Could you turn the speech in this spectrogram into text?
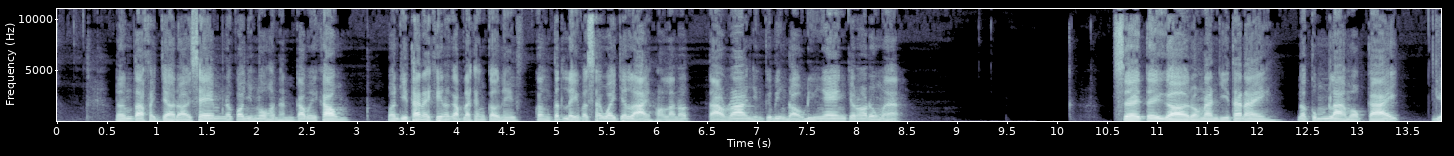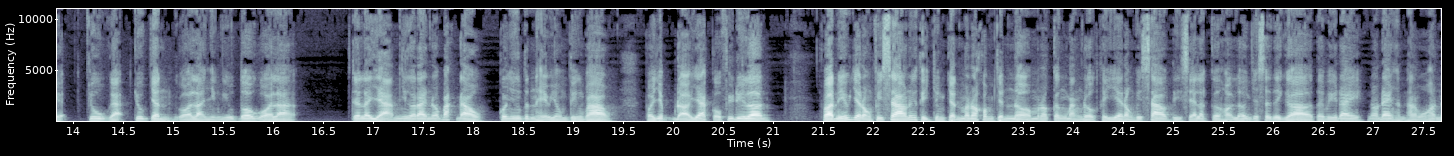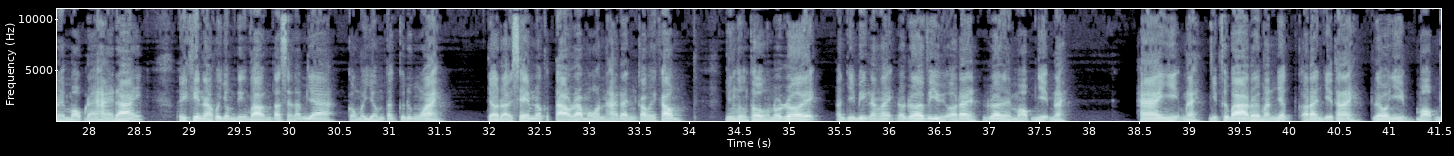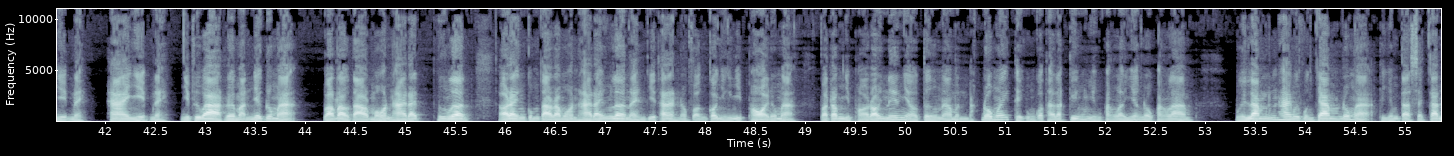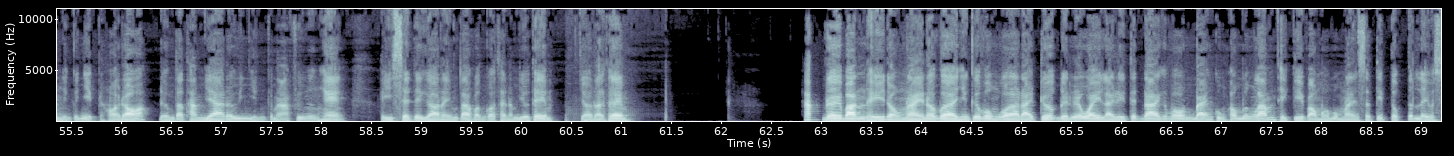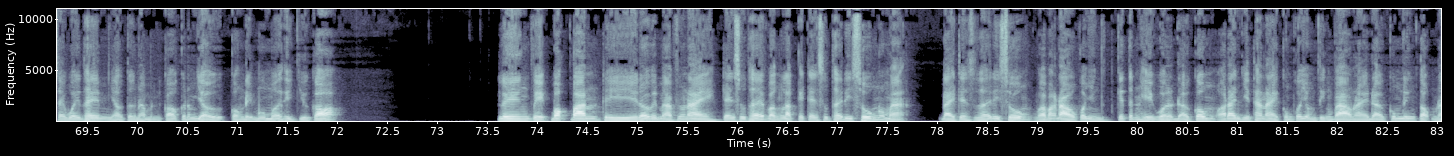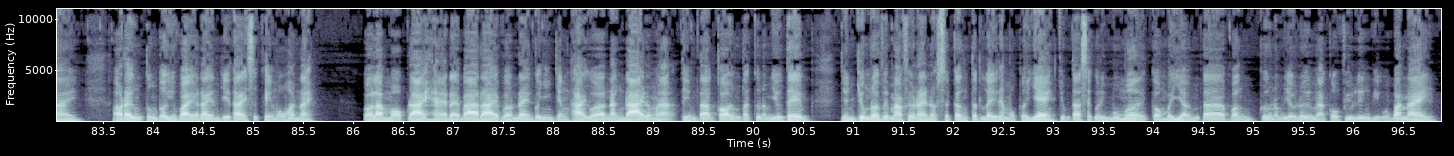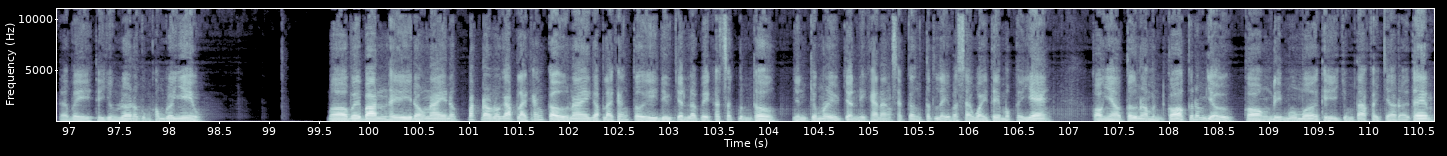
Nên chúng ta phải chờ đợi xem nó có những mẫu hình thành công hay không. Và chị thấy này khi nó gặp lại kháng cự thì cần tích lũy và sẽ quay trở lại, hoặc là nó tạo ra những cái biên độ đi ngang cho nó, đúng không ạ? CTG đoạn này chị thấy này. Nó cũng là một cái Dạ, chu gạt chu trình gọi là những yếu tố gọi là trên là giảm nhưng ở đây nó bắt đầu có những tín hiệu dòng tiền vào và giúp đỡ giá cổ phiếu đi lên. Và nếu giai đoạn phía sau, nếu thị trường chỉnh mà nó không chỉnh nữa, mà nó cân bằng được thì giai đoạn phía sau thì sẽ là cơ hội lớn cho CTG tại vì đây nó đang hình thành mẫu hình này một đáy, hai đáy. Thì khi nào có dòng tiền vào chúng ta sẽ tham gia, còn bây giờ chúng ta cứ đứng ngoài, chờ đợi xem nó có tạo ra mẫu hình hai đáy thành công hay không. Nhưng thường thường nó rơi ấy, anh chị biết rằng ấy, nó rơi, ví dụ ở đây, rơi này một nhịp này, hai nhịp này, nhịp thứ ba rơi mạnh nhất, ở đây anh chị thấy này, rơi bao nhiêu? Một nhịp này hai nhịp này, nhịp thứ ba rơi mạnh nhất đúng không ạ? Bắt đầu tạo mẫu hình hai đáy hướng lên. Ở đây cũng tạo ra mẫu hình hai đáy hướng lên này anh chị thấy là nó vẫn có những nhịp hồi đúng không ạ? Và trong nhịp hồi đó, nếu nhà đầu tư nào mình bắt đúng ấy, thì cũng có thể là kiếm những khoản lợi nhuận đó khoảng là 15 đến 20 phần trăm đúng không ạ? Thì chúng ta sẽ canh những cái nhịp hồi đó để chúng ta tham gia đối với những cái mã phiếu ngân hàng. Thì CTG này chúng ta vẫn có thể nắm giữ thêm, chờ đợi thêm. HD Bank thì đoạn này nó về những cái vùng gọi là đáy trước để nó quay lại thì tích đáy, cái vùng bán cũng không lớn lắm, thì kỳ vọng ở vùng này sẽ tiếp tục tích lũy và sẽ quay thêm. Nhà đầu tư nào mình có cái nắm giữ, còn điểm mua mới thì chưa có. Liên Việt Bóc Bank thì đối với mã phiếu này, trên xu thế vẫn là cái trên xu thế đi xuống đúng mà. đây, trên xu thế đi xuống và bắt đầu có những cái tín hiệu gọi là đỡ cung. Ở đây anh chị thấy này, cũng có dòng tiền vào này, đỡ cung liên tục này. Ở đây cũng tương tự như vậy, ở đây anh chị thấy xuất hiện mẫu hình này gọi là một đáy, hai đáy, ba đáy và nó đang có những trạng thái gọi là nâng đáy đúng không ạ? Thì chúng ta có, chúng ta cứ nắm giữ thêm. Nhìn chung đối với mã phiếu này nó sẽ cần tích lũy thêm một thời gian, chúng ta sẽ có điểm mua mới. Còn bây giờ chúng ta vẫn cứ nắm giữ đối với mã cổ phiếu liên việt của ban này, tại vì thị trường rơi nó cũng không rơi nhiều. MB Bank thì đoạn này nó bắt đầu nó gặp lại kháng cự này, gặp lại kháng cự thì điều chỉnh là việc hết sức bình thường. Nhìn chung nó điều chỉnh thì khả năng sẽ cần tích lũy và sẽ quay thêm một thời gian. Còn nhà đầu tư nào mình có cứ nắm giữ, còn điểm mua mới thì chúng ta phải chờ đợi thêm.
